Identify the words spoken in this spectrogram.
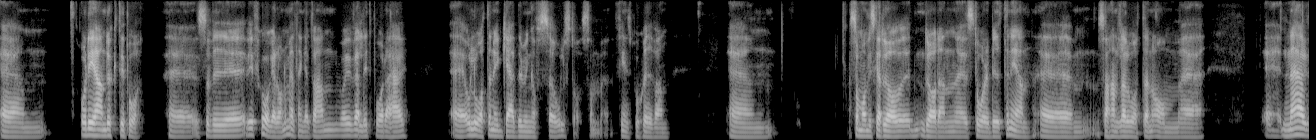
Ehm, och det är han duktig på. Eh, så vi, vi frågade honom helt enkelt och han var ju väldigt på det här. Eh, och låten är Gathering of Souls då som finns på skivan. Ehm, som om vi ska dra, dra den eh, storybiten igen, eh, så handlar låten om eh, eh, när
